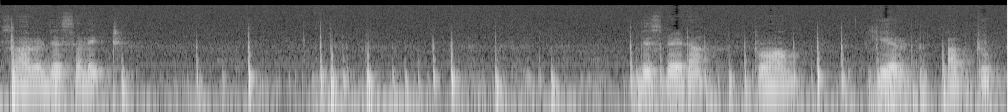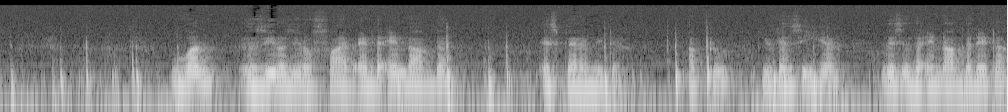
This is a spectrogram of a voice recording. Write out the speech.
So I will just select this data from here up to 1005 at the end of the S parameter. Up to you can see here this is the end of the data.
